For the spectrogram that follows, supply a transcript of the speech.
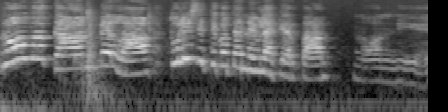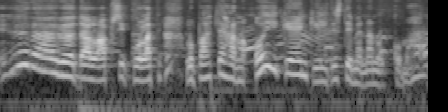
Rova Kampela! Tulisitteko tänne yläkertaan? No niin, hyvää yötä lapsikullat. Lupaattehan oikein kiltisti mennä nukkumaan.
